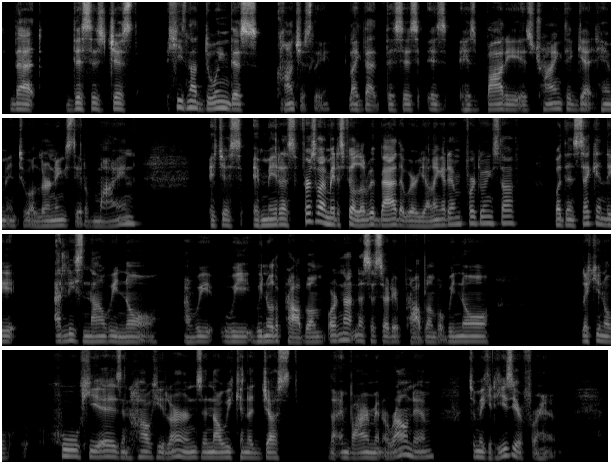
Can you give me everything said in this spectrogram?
that this is just he's not doing this consciously like that this is is his body is trying to get him into a learning state of mind. It just it made us first of all it made us feel a little bit bad that we were yelling at him for doing stuff but then secondly at least now we know and we we we know the problem or not necessarily a problem but we know like you know who he is and how he learns and now we can adjust the environment around him to make it easier for him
